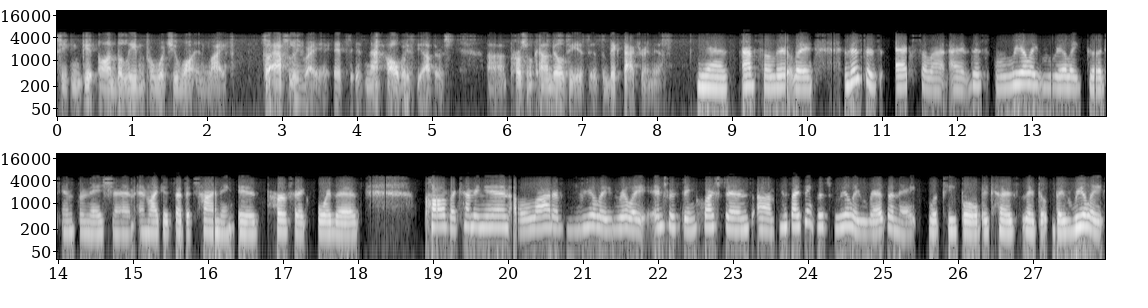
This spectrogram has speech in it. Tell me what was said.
so you can get on believing for what you want in life. So absolutely right. It's it's not always the others. Uh, personal accountability is is a big factor in this. Yes, absolutely. This is excellent. I, this really, really good information, and like I said, the timing is perfect for this. Calls are coming in, a lot of really, really interesting questions um, because I think this really resonates with people because they they really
